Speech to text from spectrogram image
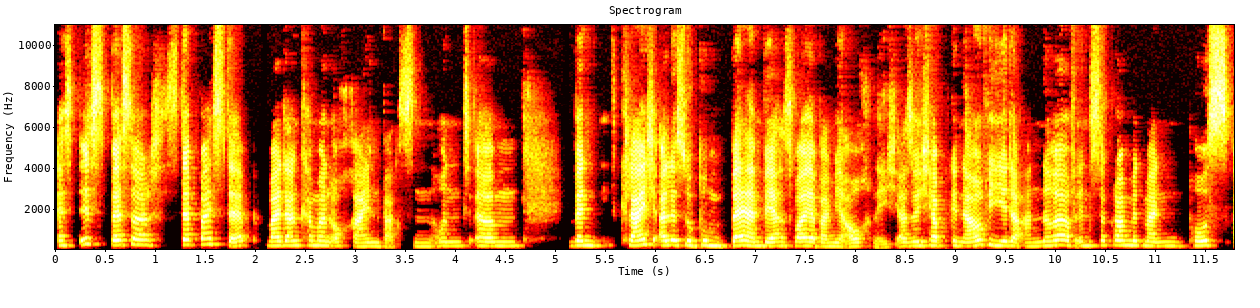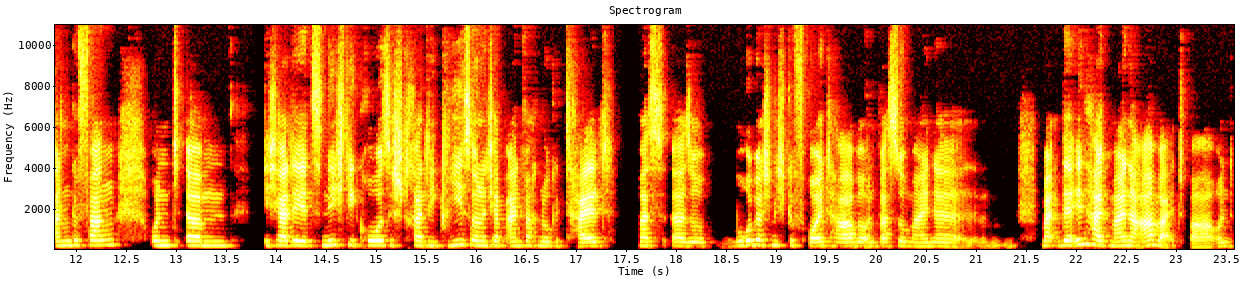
es ist besser Step by Step, weil dann kann man auch reinwachsen. Und ähm, wenn gleich alles so bum bam wäre, es war ja bei mir auch nicht. Also ich habe genau wie jeder andere auf Instagram mit meinen Posts angefangen und ähm, ich hatte jetzt nicht die große Strategie, sondern ich habe einfach nur geteilt, was, also worüber ich mich gefreut habe und was so meine, der Inhalt meiner Arbeit war. Und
